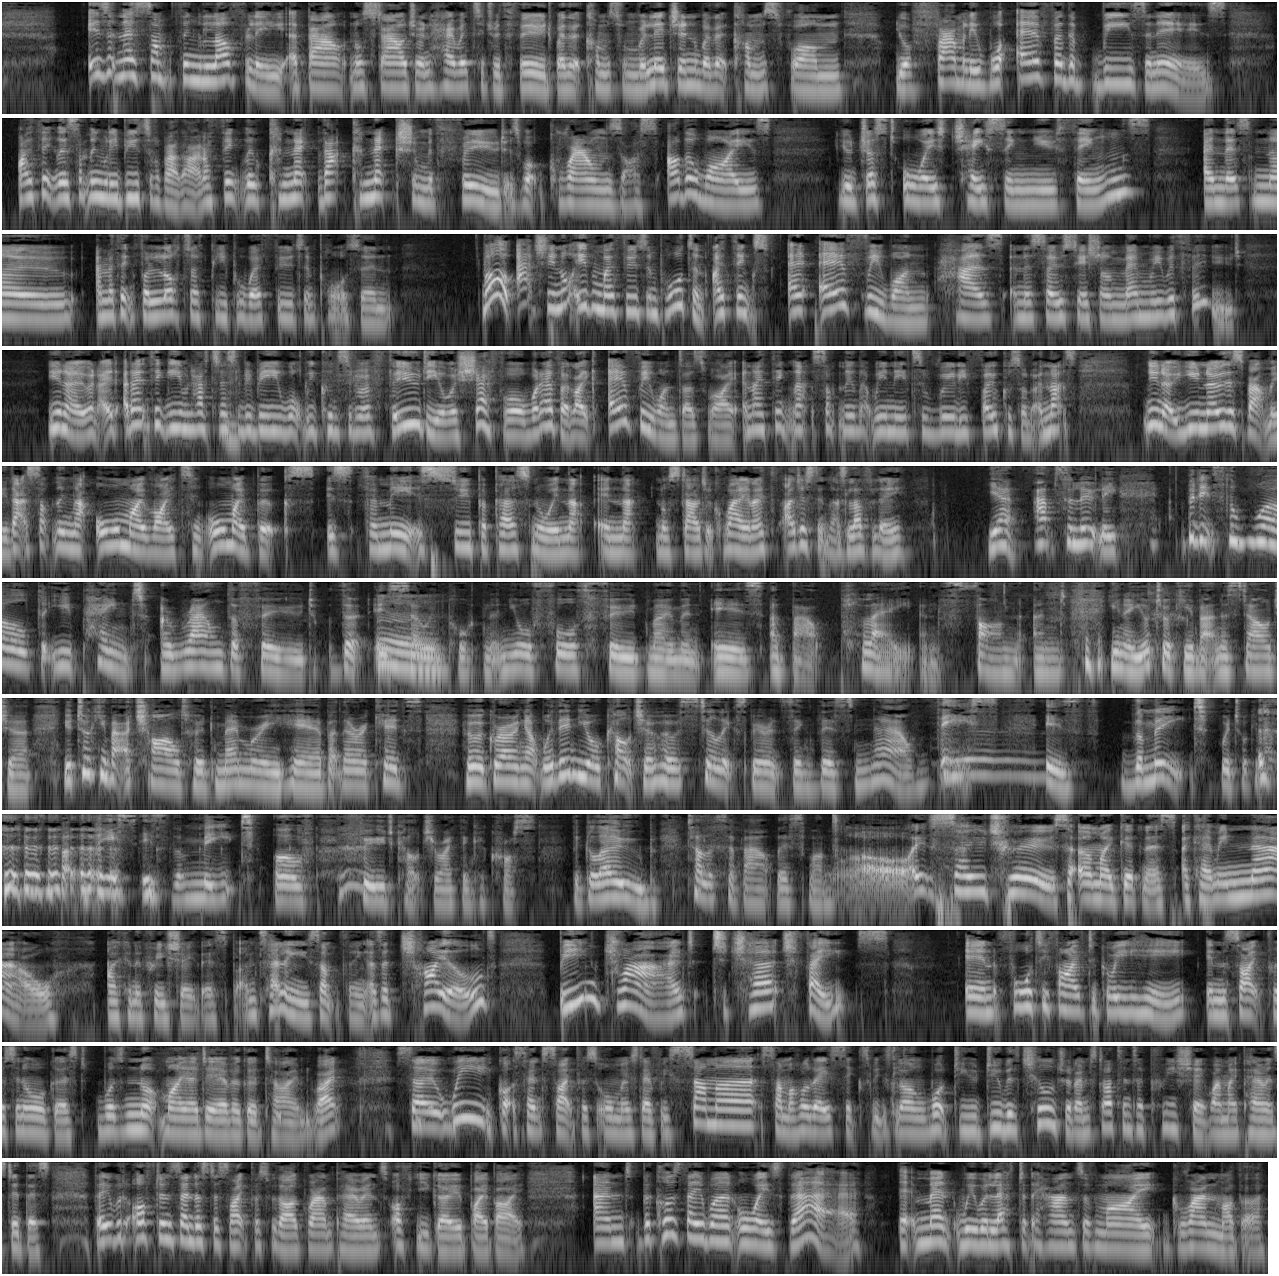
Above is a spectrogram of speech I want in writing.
Isn't there something lovely about nostalgia and heritage with food, whether it comes from religion, whether it comes from your family, whatever the reason is? I think there's something really beautiful about that. And I think the connect that connection with food is what grounds us. Otherwise, you're just always chasing new things and there's no and i think for a lot of people where food's important well actually not even where food's important i think everyone has an association or memory with food you know and I, I, don't think you even have to necessarily be what we consider a foodie or a chef or whatever. Like everyone does right. And i think that's something that we need to really focus on. And that's you know you know this about me. That's something that all my writing all my books is for me is super personal in that in that nostalgic way. And i, I just think that's lovely yeah, absolutely. But it's the world that you paint around the food that is mm. so important. And your fourth food moment is about play and fun. And, you know, you're talking about nostalgia. You're talking about a childhood memory here, but there are kids who are growing up within your culture who are still experiencing this now. This mm. is the meat. We're talking about, but this is the meat of food culture, I think, across the globe. Tell us about this one. Oh, it's so true. So, oh my goodness. Okay, I mean, now I can appreciate this, but I'm telling you something. As a child, being dragged to church fetes in 45 degree heat in Cyprus in August was not my idea of a good time, right? So we got sent to Cyprus almost every summer, summer holidays, six weeks long. What do you do with children? I'm starting to appreciate why my parents did this. They would often send us to Cyprus with our grandparents. Off you go, bye bye. And because they weren't always there, it meant we were left at the hands of my grandmother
